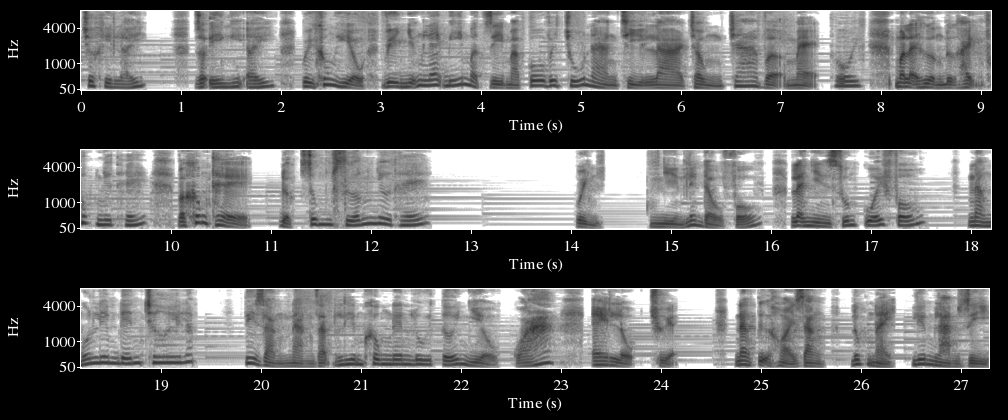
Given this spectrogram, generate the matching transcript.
trước khi lấy Do ý nghĩ ấy, Quỳnh không hiểu vì những lẽ bí mật gì mà cô với chú nàng chỉ là chồng cha vợ mẹ thôi mà lại hưởng được hạnh phúc như thế và không thể được sung sướng như thế. Quỳnh nhìn lên đầu phố, lại nhìn xuống cuối phố. Nàng muốn Liêm đến chơi lắm. Tuy rằng nàng dặn Liêm không nên lui tới nhiều quá, e lộ chuyện. Nàng tự hỏi rằng lúc này Liêm làm gì,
